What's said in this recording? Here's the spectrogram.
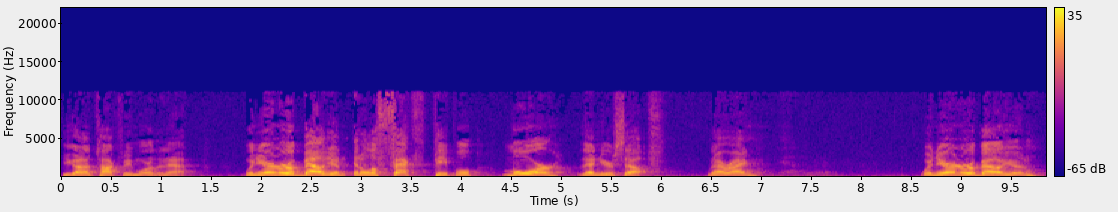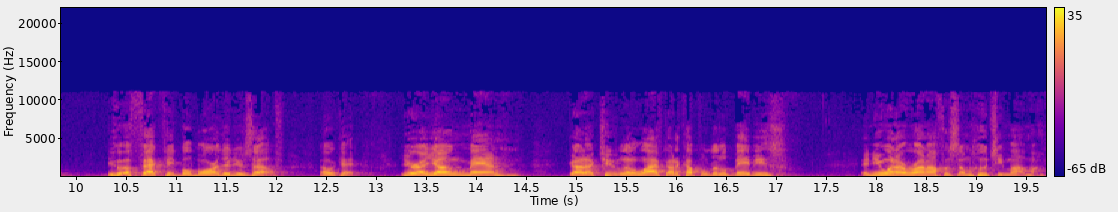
You got to talk to me more than that. When you're in a rebellion, it'll affect people more than yourself. Is that right? When you're in a rebellion, you affect people more than yourself. Okay. You're a young man, got a cute little wife, got a couple little babies, and you want to run off with some hoochie mama.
